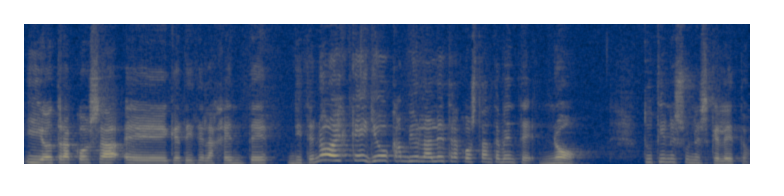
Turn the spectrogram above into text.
Y otra cosa eh, que te dice la gente, dice, no, es que yo cambio la letra constantemente. No, tú tienes un esqueleto,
